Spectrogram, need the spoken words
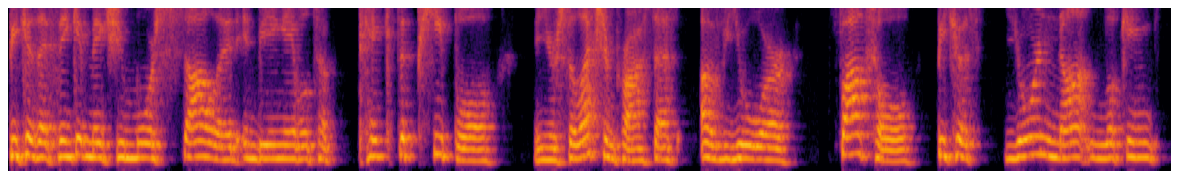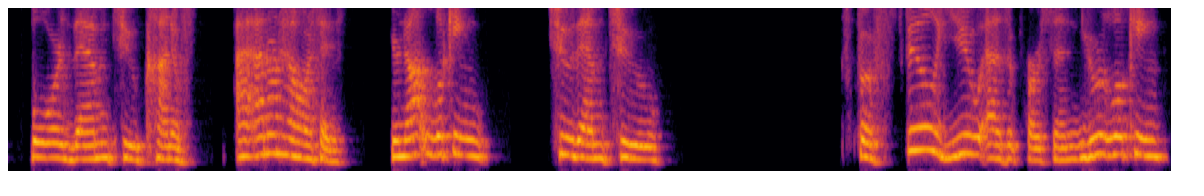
because I think it makes you more solid in being able to pick the people in your selection process of your foxhole because you're not looking for them to kind of I, I don't know how I want to say this. You're not looking to them to fulfill you as a person. You're looking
